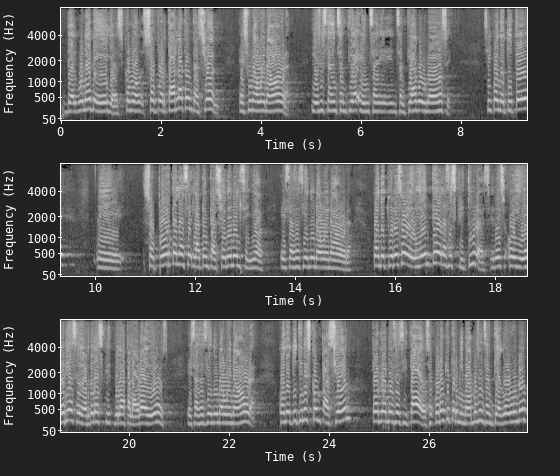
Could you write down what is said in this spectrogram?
de algunas de ellas, como soportar la tentación es una buena obra, y eso está en Santiago, en Santiago 1.12. ¿sí? Cuando tú te eh, soportas la, tentación en el Señor, estás haciendo una buena obra. Cuando tú eres obediente a las escrituras, eres oidor y hacedor de la, de la palabra de Dios, estás haciendo una buena obra. Cuando tú tienes compasión por los necesitados, ¿se acuerdan que terminamos en Santiago 1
